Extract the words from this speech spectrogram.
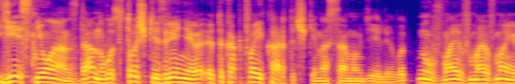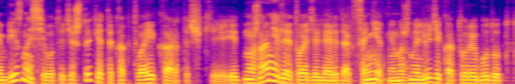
Есть нюанс, да, но вот с точки зрения, это как твои карточки на самом деле. Вот, ну, в, моей, в, моей, в моем бизнесе вот эти штуки, это как твои карточки. И нужна мне для этого отдельная редакция? Нет, мне нужны люди, которые будут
